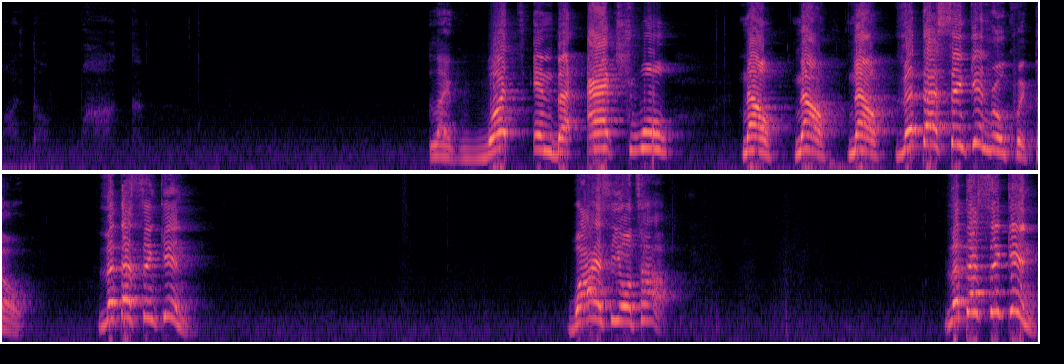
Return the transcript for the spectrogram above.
What the fuck? Like what in the actual Now, now, now, let that sink in real quick though. Let that sink in. Why is he on top? Let that sink in.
